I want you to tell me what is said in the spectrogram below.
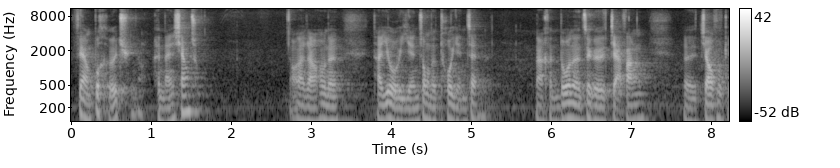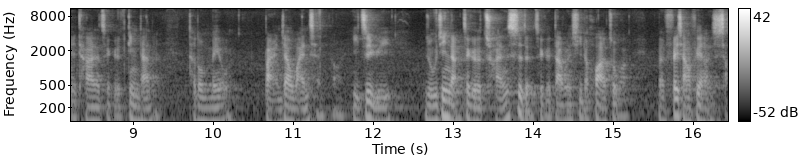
非常不合群啊，很难相处。啊，然后呢，他又有严重的拖延症，那很多呢这个甲方呃交付给他的这个订单呢，他都没有。把人家完成啊，以至于如今呢，这个传世的这个达文西的画作啊，呃，非常非常少。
